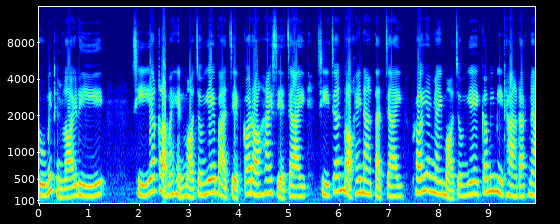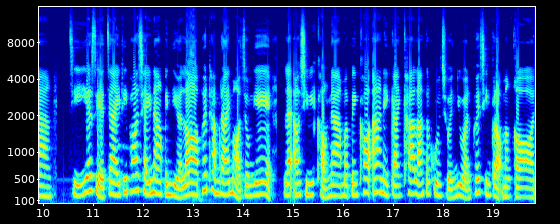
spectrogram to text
ตูไม่ถึงร้อยลี้ ฉีเย่กลับมาเห็นหมอจงเย่บาดเจ็บก็ร้องไห้เสียใจ ฉีเจิ้นบอกให้นางตัดใจ เพราะยังไงหมอจงเย่ก็ไม่มีทางรักนาง ฉีเย่เสียใจที่พ่อใช้นางเป็นเหยื่อล่อเพื่อทำร้ายหมอจงเย่และเอาชีวิตของนางมาเป็นข้ออ้างในการฆ่าล้างตระกูลฉวนหยวนเพื่อชิงเกราะมังกร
